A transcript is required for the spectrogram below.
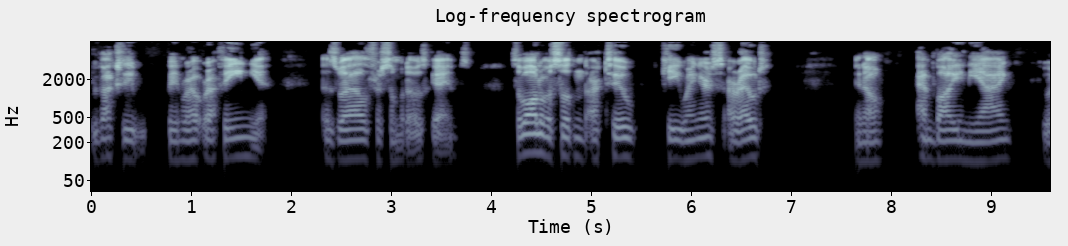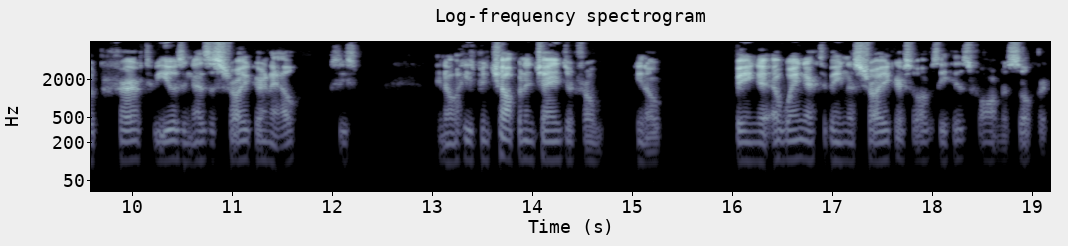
we've actually been without Raphinha as well for some of those games. So all of a sudden, our two key wingers are out. You know, M'Baye Niang, who would prefer to be using as a striker now. He's, you know, he's been chopping and changing from, you know, being a, a winger to being a striker. So obviously his form has suffered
